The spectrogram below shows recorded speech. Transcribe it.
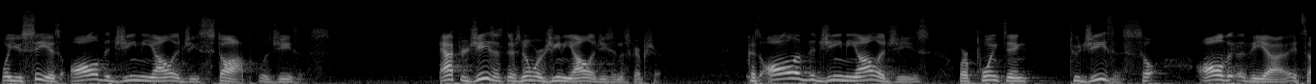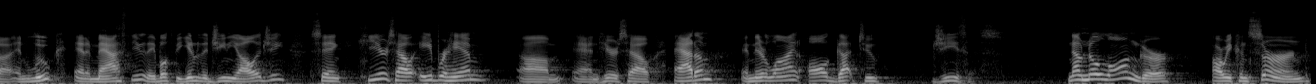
what you see is all the genealogies stop with Jesus. After Jesus, there's no more genealogies in the scripture. Because all of the genealogies were pointing to Jesus. So all the, the uh, it's uh, in Luke and in Matthew, they both begin with a genealogy saying, here's how Abraham um, and here's how Adam and their line all got to Jesus. Now, no longer are we concerned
